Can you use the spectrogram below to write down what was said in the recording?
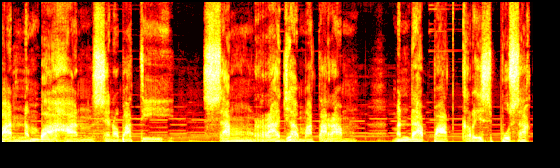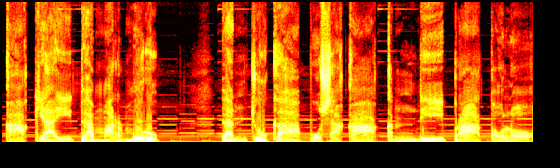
Panembahan Senopati, Sang Raja Mataram, mendapat keris pusaka Kiai Damar Murup dan juga pusaka Kendi Pratolo.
